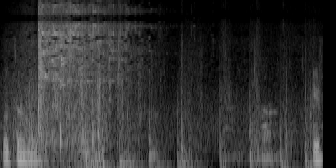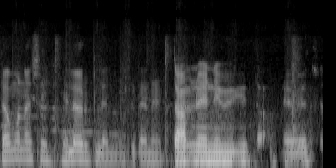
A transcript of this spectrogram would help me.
প্রথমে এটা মনে হয় সেই হেলোর প্ল্যান গ্রেনেড সামনে নেমে নেমেছে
